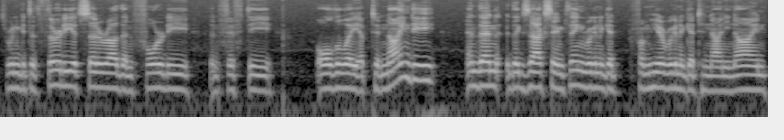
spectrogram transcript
so we're going to get to 30, etc., then 40, then 50, all the way up to 90 and then the exact same thing we're gonna get from here we're gonna get to 99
